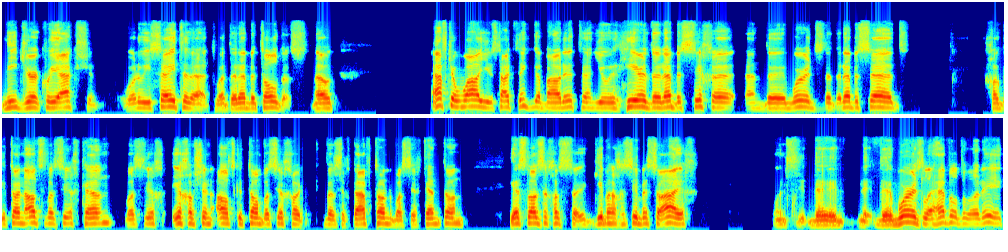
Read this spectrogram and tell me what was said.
knee jerk reaction. What do we say to that? What the Rebbe told us. Now, after a while, you start thinking about it and you hear the Rebbe Sikha and the words that the Rebbe said. Ich habe getan alles, was ich kann, was ich, ich habe schon alles getan, was ich, was ich darf tun, was ich kann tun. Jetzt lasse ich es, gebe ich es immer zu euch. Und the, the words, lehevel v'larik,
